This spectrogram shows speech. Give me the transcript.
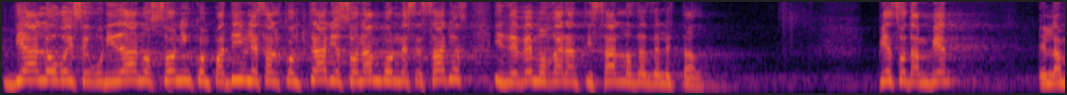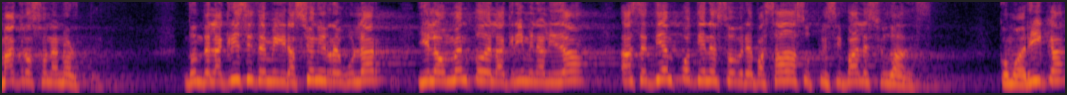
Diálogo y seguridad no son incompatibles, al contrario, son ambos necesarios y debemos garantizarlos desde el Estado. Pienso también en la macrozona norte, donde la crisis de migración irregular y el aumento de la criminalidad hace tiempo tiene sobrepasadas sus principales ciudades, como Arica,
